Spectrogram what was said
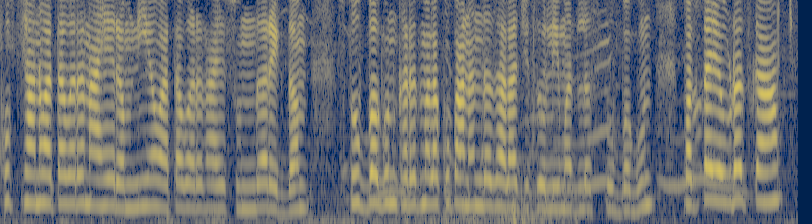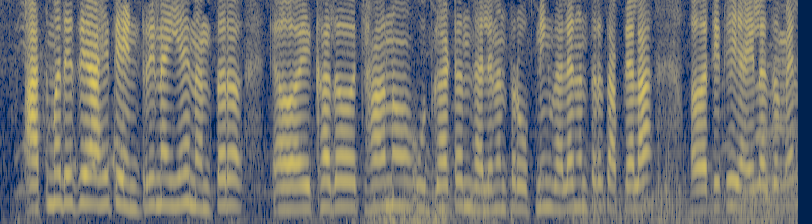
खूप छान वातावरण आहे रमणीय वातावरण आहे सुंदर एकदम. स्तूप बघून खरंच मला खूप आनंद झाला चिचोलीमधलं स्तूप बघून. फक्त एवढंच का आतमध्ये जे आहे ते एंट्री नाही आहे नंतर एखादं छान उद्घाटन झाल्यानंतर ओपनिंग झाल्यानंतरच आपल्याला तिथे यायला जमेल.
